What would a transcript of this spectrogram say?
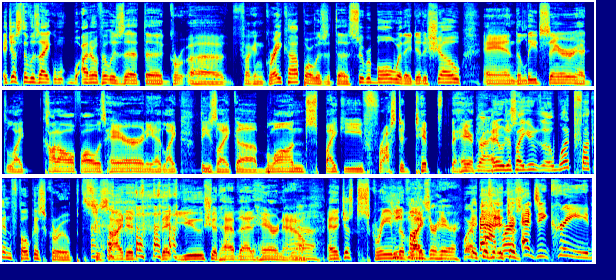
it just it was like I don't know if it was at the gr- uh, fucking Grey Cup or was it the Super Bowl where they did a show and the lead singer had like cut off all his hair and he had like these like uh, blonde spiky frosted tip hair Right. and it was just like you- uh, what fucking focus group decided that you should have that hair now Yeah. and it just screamed Heat of like hair. We're it back. just- We're just- edgy Creed.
